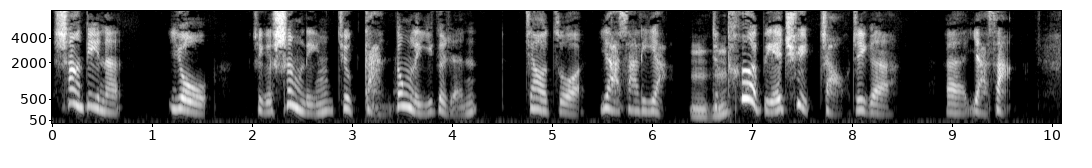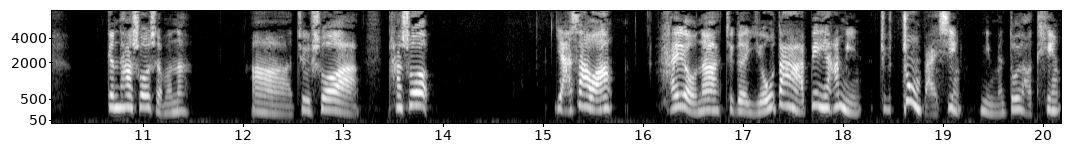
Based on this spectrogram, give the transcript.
上帝呢又这个圣灵就感动了一个人，叫做亚萨利亚。就嗯就，特别去找这个呃亚萨，跟他说什么呢？啊，就说啊，他说亚萨王，还有呢这个犹大、便雅敏这个众百姓，你们都要听。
